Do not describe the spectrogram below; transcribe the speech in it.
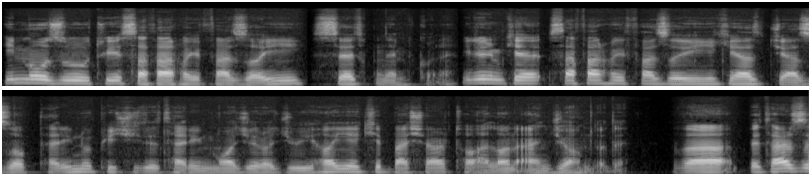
این موضوع توی سفرهای فضایی صدق نمی‌کنه. می‌دونیم که سفرهای فضایی یکی از جذابترین و پیچیده ترین ماجراجویی هایی که بشر تا الان انجام داده. و به طرز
